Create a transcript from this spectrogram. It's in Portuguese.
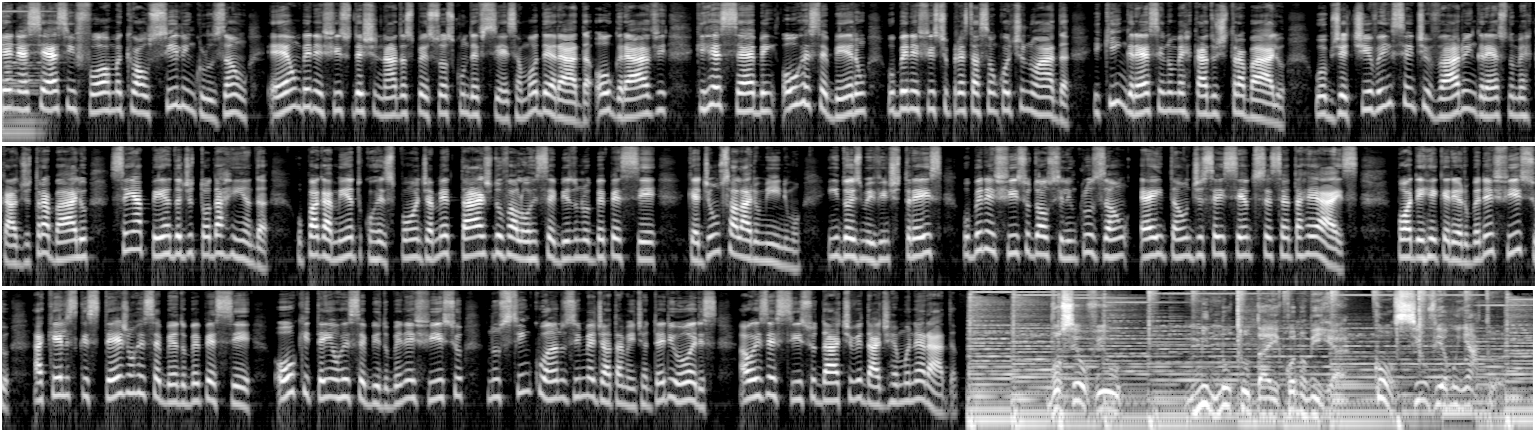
INSS informa que o auxílio inclusão é um benefício destinado às pessoas com deficiência moderada ou grave que recebem ou receberam o benefício de prestação continuada e que ingressem no mercado de trabalho. O objetivo é incentivar o ingresso no mercado de trabalho sem a perda de toda a renda. O pagamento corresponde a metade do valor recebido no BPC, que é de um salário mínimo. Em 2023, o benefício do auxílio inclusão é então de 660 reais. Podem requerer o benefício aqueles que estejam recebendo o BPC ou que tenham recebido o benefício nos cinco anos imediatamente anteriores ao exercício da atividade remunerada. Você ouviu Minuto da Economia, com Silvia Munhato.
